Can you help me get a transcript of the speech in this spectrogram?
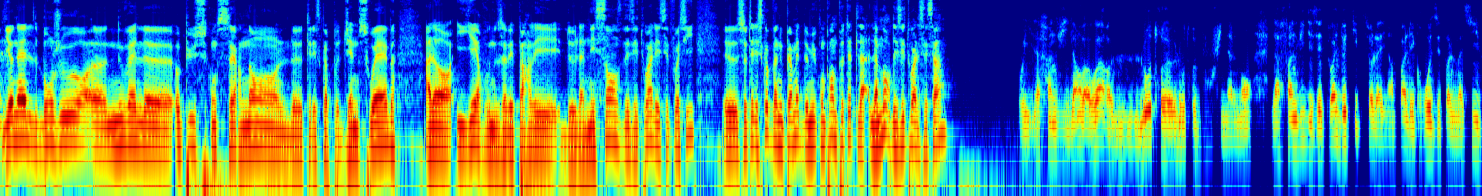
Lionel, bonjour. Euh, nouvelle euh, opus concernant le télescope James Webb. Alors hier, vous nous avez parlé de la naissance des étoiles et cette fois-ci, euh, ce télescope va nous permettre de mieux comprendre peut-être la, la mort des étoiles, c'est ça? Oui, la fin de vie. Là, on va voir l'autre l'autre bout finalement, la fin de vie des étoiles de type Soleil, hein, pas les grosses étoiles massives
